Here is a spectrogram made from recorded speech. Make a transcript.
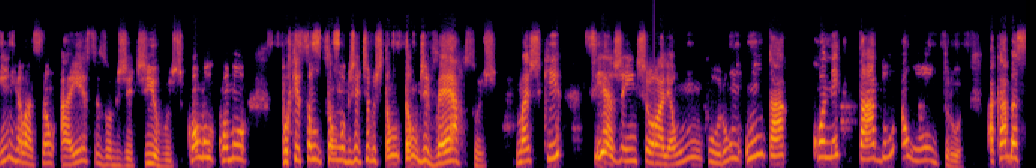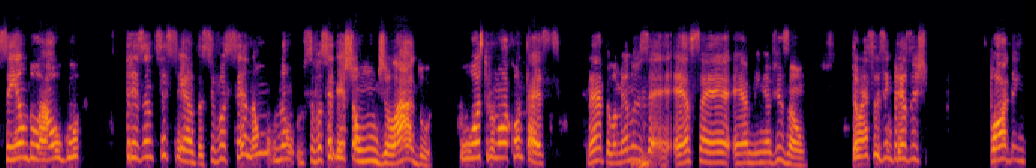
em relação a esses objetivos, como, como porque são, são objetivos tão, tão diversos, mas que se a gente olha um por um, um está conectado ao outro, acaba sendo algo 360. Se você não, não, se você deixa um de lado, o outro não acontece, né? Pelo menos uhum. é, essa é, é a minha visão. Então essas empresas podem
